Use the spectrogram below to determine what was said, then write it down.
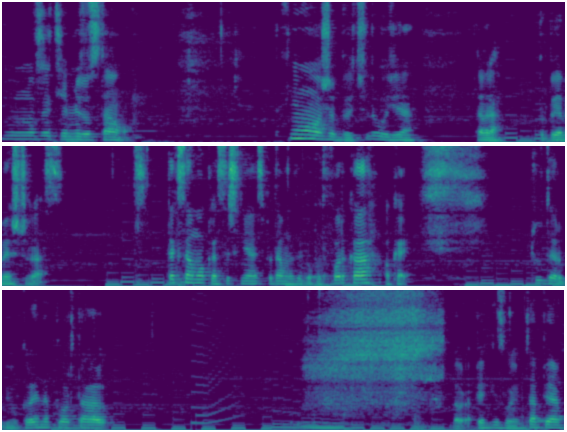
No, życie mi zostało. nie może być, ludzie. Dobra, próbujemy jeszcze raz. Tak samo klasycznie spadamy na tego potworka. Okej. Tutaj robimy kolejny portal. Dobra, pięknie w swoim tempie.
